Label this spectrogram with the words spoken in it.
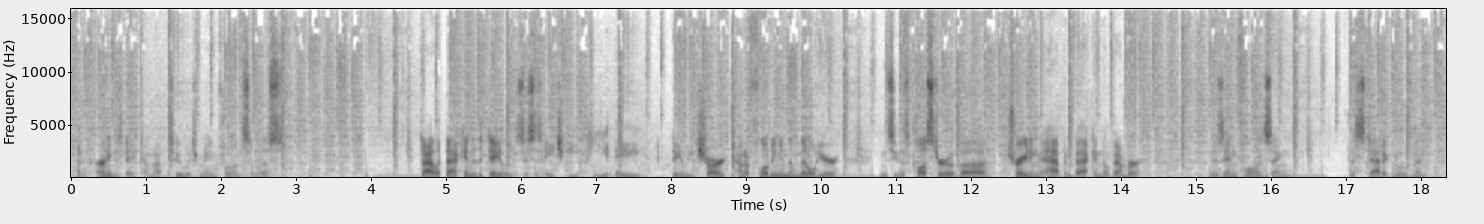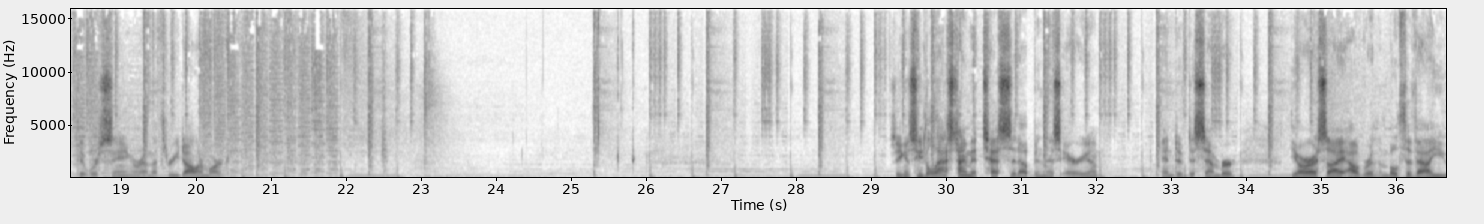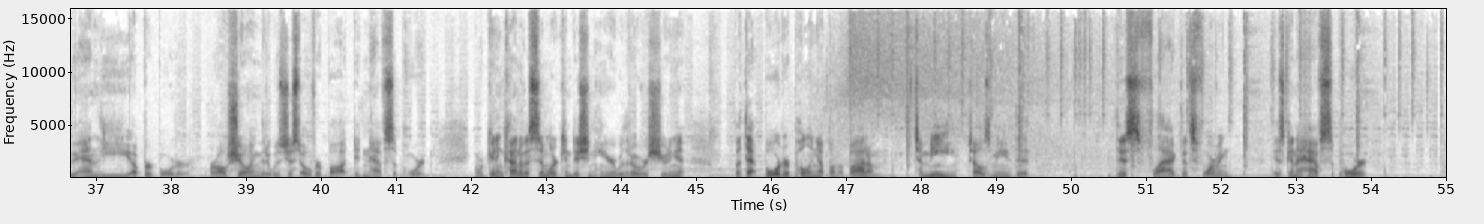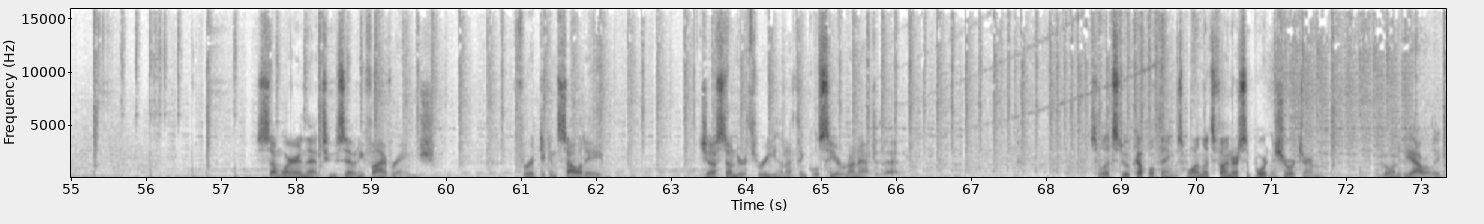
Got an earnings date coming up too, which may influence some of this. Dial it back into the dailies. This is HEPA daily chart, kind of floating in the middle here. You can see this cluster of uh, trading that happened back in November is influencing the static movement that we're seeing around the $3 mark. So you can see the last time it tested up in this area, end of December, the RSI algorithm, both the value and the upper border were all showing that it was just overbought, didn't have support. And we're getting kind of a similar condition here with it overshooting it, but that border pulling up on the bottom, to me, tells me that this flag that's forming is going to have support somewhere in that 275 range for it to consolidate just under 3, and then I think we'll see a run after that. So let's do a couple things. One, let's find our support in the short term. We'll go into the hourly.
